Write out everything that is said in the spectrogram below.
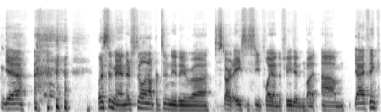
Yeah. Listen, man, there's still an opportunity to uh, to start ACC play undefeated, mm-hmm. but um, yeah, I think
